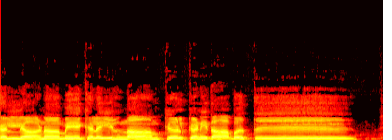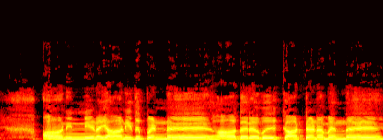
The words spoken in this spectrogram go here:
കല്യാണ മേഖലയിൽ നാം കേൾക്കണിതാപത്ത്. ആണിനിണയാണിത് പെണ്ണ്. ആദരവ് കാട്ടണമെന്ന്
